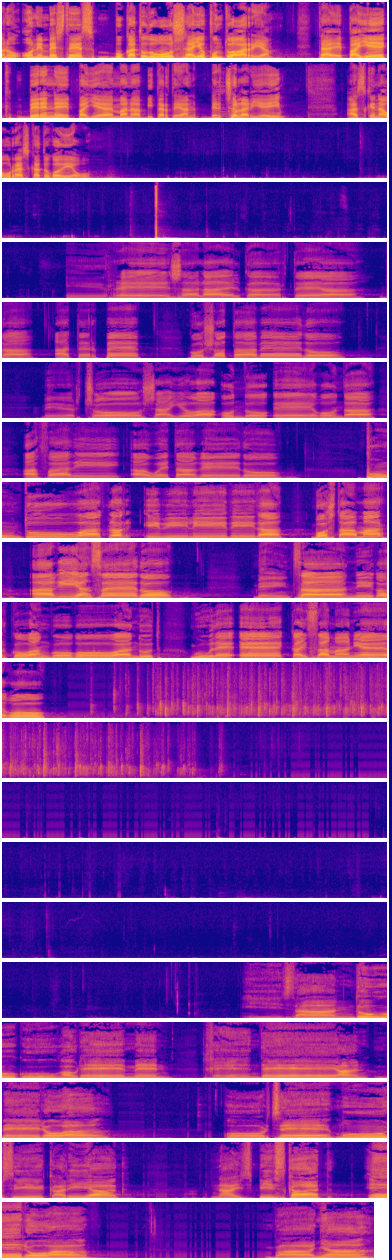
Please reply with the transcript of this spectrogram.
Bueno, honen bestez, bukatu dugu saio puntuagarria. Eta epaiek, beren epaia emana bitartean, bertsolariei, azken agurra eskatuko diegu. Erresala elkartea da aterpe goxota bedo. Bertso saioa ondo egonda afadi hau eta gedo. Puntuak lor ibili dida bostamar agian zedo. Behintzat nik gorkoan gogoan dut gude eka Izan dugu gaur hemen jendean beroa, hortze musikariak naiz pizkat eroa. Baina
